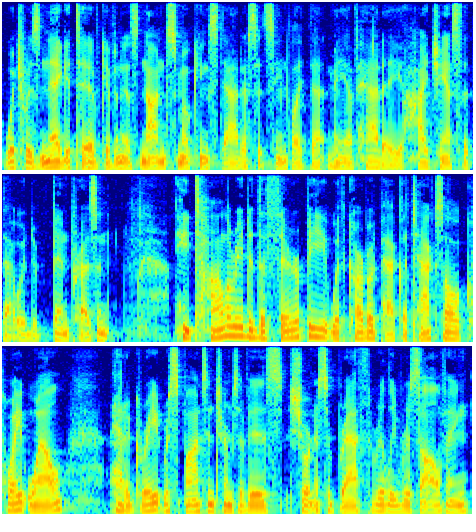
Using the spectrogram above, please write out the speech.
which was negative given his non smoking status. It seemed like that may have had a high chance that that would have been present. He tolerated the therapy with carbopaclitaxel quite well had a great response in terms of his shortness of breath really resolving.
